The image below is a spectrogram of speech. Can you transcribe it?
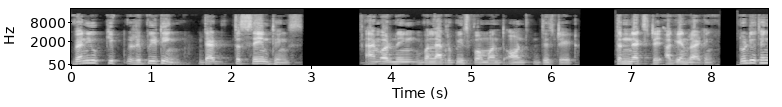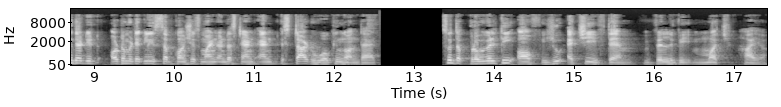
when you keep repeating that the same things, I'm earning 1 lakh rupees per month on this date. The next day again writing, don't you think that it automatically subconscious mind understand and start working on that? So the probability of you achieve them will be much higher.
